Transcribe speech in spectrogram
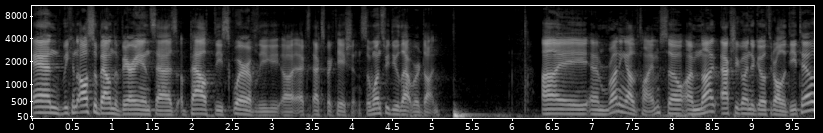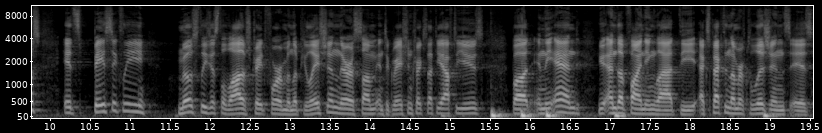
and we can also bound the variance as about the square of the uh, ex expectation. So once we do that, we're done. I am running out of time, so I'm not actually going to go through all the details. It's basically mostly just a lot of straightforward manipulation. There are some integration tricks that you have to use, but in the end, you end up finding that the expected number of collisions is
